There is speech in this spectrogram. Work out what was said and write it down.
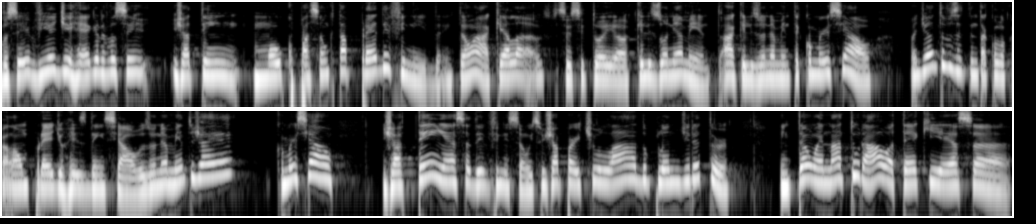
você, via de regra, você já tem uma ocupação que está pré-definida. Então, ah, aquela, você citou aí, ó, aquele zoneamento. Ah, aquele zoneamento é comercial. Não adianta você tentar colocar lá um prédio residencial. O zoneamento já é comercial. Já tem essa definição. Isso já partiu lá do plano diretor. Então, é natural até que essa,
